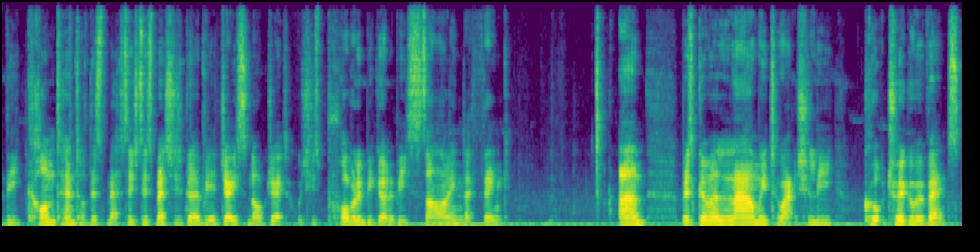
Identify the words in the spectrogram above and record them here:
the content of this message. This message is going to be a JSON object, which is probably going to be signed, I think. Um, but it's going to allow me to actually trigger events.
